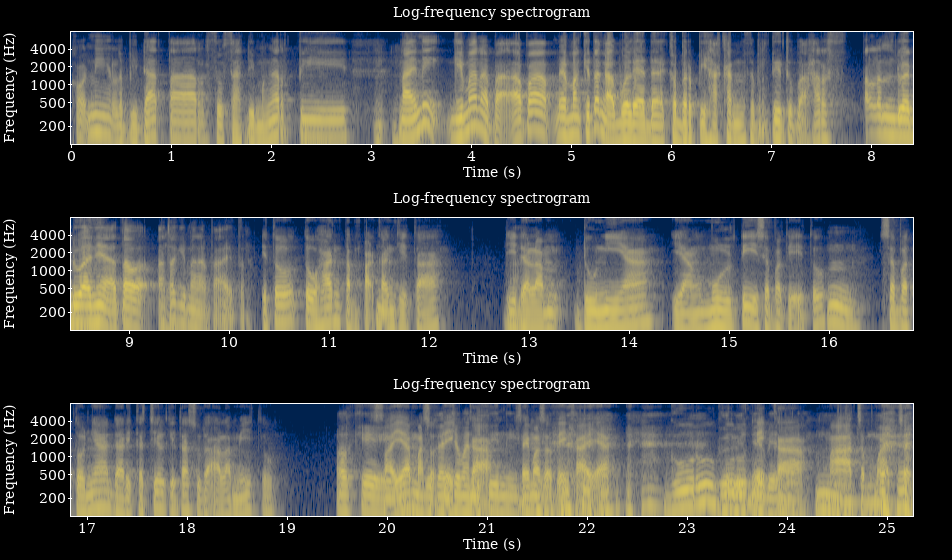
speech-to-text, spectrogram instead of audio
kok nih lebih datar, susah dimengerti. Nah ini gimana Pak? Apa memang kita nggak boleh ada keberpihakan seperti itu Pak? Harus telan dua-duanya atau atau gimana Pak itu? itu Tuhan tempatkan kita di dalam dunia yang multi seperti itu. Sebetulnya dari kecil kita sudah alami itu. Oke. saya masuk bukan TK, cuma di sini. saya masuk TK ya. Guru-guru TK beda. macam-macam.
